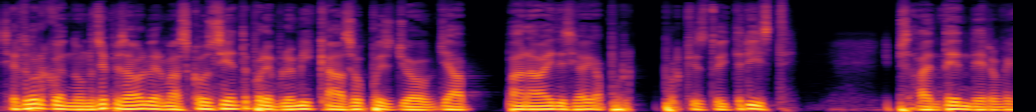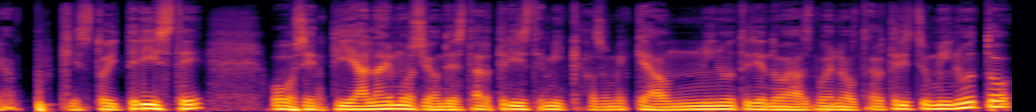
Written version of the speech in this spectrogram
¿cierto? Porque cuando uno se empieza a volver más consciente, por ejemplo en mi caso, pues yo ya paraba y decía, oiga, ¿por, ¿por qué estoy triste? Y empezaba a entender, oiga, ¿por qué estoy triste? O sentía la emoción de estar triste, en mi caso me quedaba un minuto diciendo, ah, bueno, estar triste un minuto,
